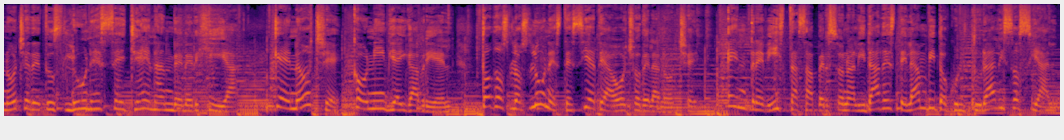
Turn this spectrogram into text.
noche de tus lunes se llenan de energía. ¡Qué noche! Con Nidia y Gabriel. Todos los lunes de 7 a 8 de la noche. Entrevistas a personalidades del ámbito cultural y social.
